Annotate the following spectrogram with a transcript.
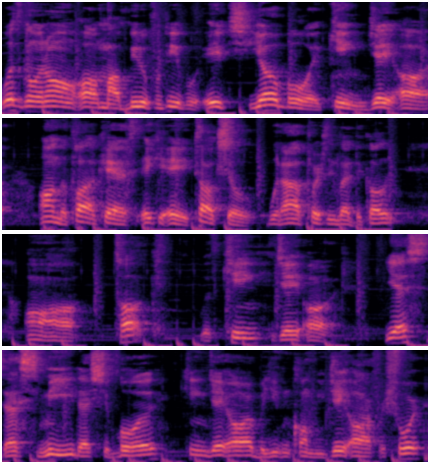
What's going on, all my beautiful people? It's your boy King JR on the podcast, aka talk show, what I personally like to call it. Uh, talk with King JR. Yes, that's me, that's your boy, King JR, but you can call me JR for short.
